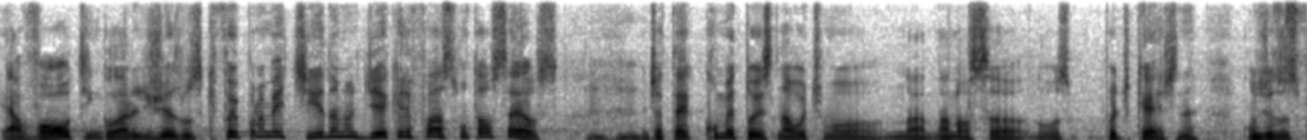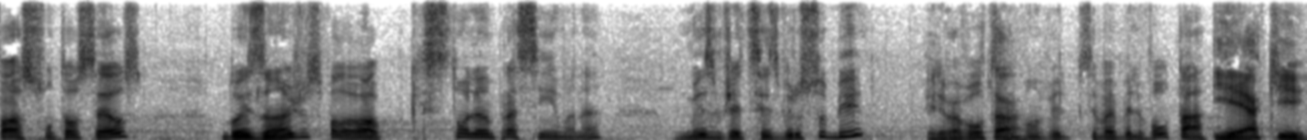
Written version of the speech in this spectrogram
É a volta em glória de Jesus que foi prometida no dia que ele foi assunto aos céus. A gente até comentou isso na última, na, na nossa no nosso podcast, né? Quando Jesus foi assunto aos céus, dois anjos falaram: Ó, por que vocês estão olhando para cima, né? Do mesmo jeito que vocês viram subir, Ele vai vocês voltar. vão ver- você vai ver ele voltar. E é aqui.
